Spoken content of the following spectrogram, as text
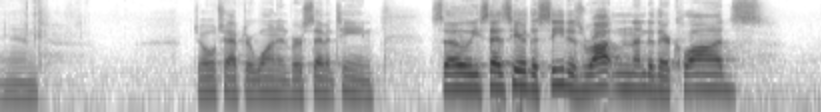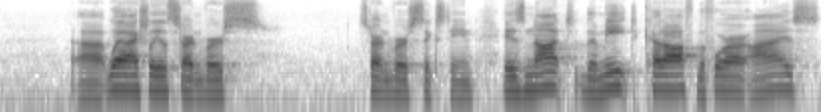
And Joel chapter 1 and verse 17. So he says here, the seed is rotten under their clods. Uh, well, actually, let's start in verse. Start in verse 16. Is not the meat cut off before our eyes?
